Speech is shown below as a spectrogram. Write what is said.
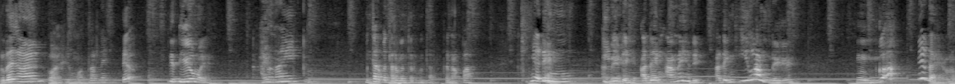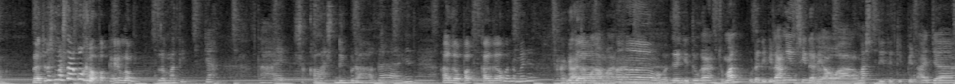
kan. Wah ini motor nih. Yuk dia diem aja. Ayo naik. Bentar bentar bentar bentar. Kenapa? Kayaknya ada yang ini Aneh. deh ada yang aneh deh. Ada yang hilang deh kayak enggak ini ada helm. Nah terus masa aku gak pakai helm? Belum mati? Ya tai sekelas di Braga aja kagak pak kagak apa namanya? Kagak ada pengamanan. Maksudnya gitu kan. Cuman udah dibilangin sih dari awal mas dititipin aja.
